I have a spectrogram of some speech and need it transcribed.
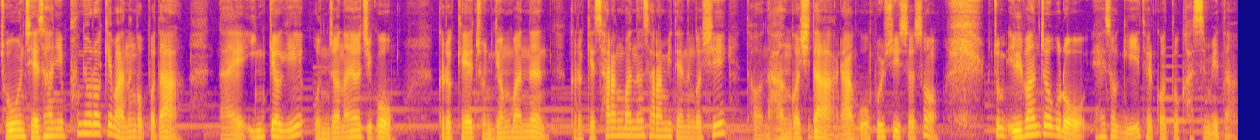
좋은 재산이 풍요롭게 많은 것보다 나의 인격이 온전하여지고 그렇게 존경받는 그렇게 사랑받는 사람이 되는 것이 더 나은 것이다 라고 볼 수 있어서 좀 일반적으로 해석이 될 것도 같습니다.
